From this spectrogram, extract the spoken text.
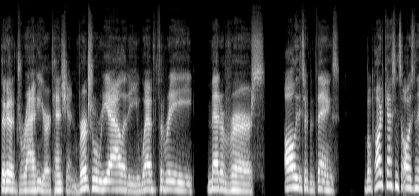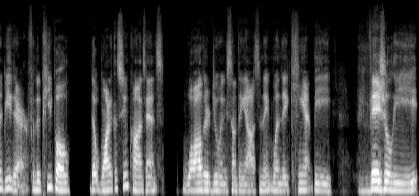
They're going to drag your attention. Virtual reality, Web3, metaverse, all these different things. But podcasting is always going to be there for the people that want to consume content while they're doing something else. And they, when they can't be visually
